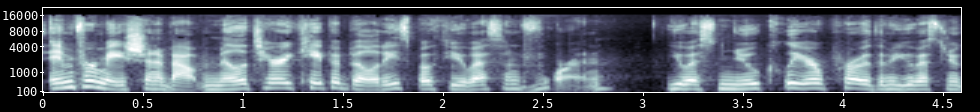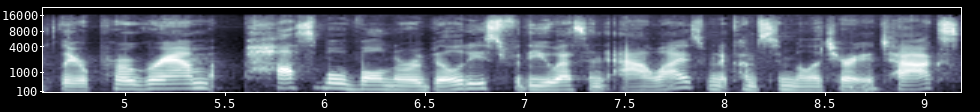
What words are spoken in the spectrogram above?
information about military capabilities, both U.S. and foreign, U.S. nuclear pro, the U.S. nuclear program, possible vulnerabilities for the U.S. and allies when it comes to military mm-hmm. attacks,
